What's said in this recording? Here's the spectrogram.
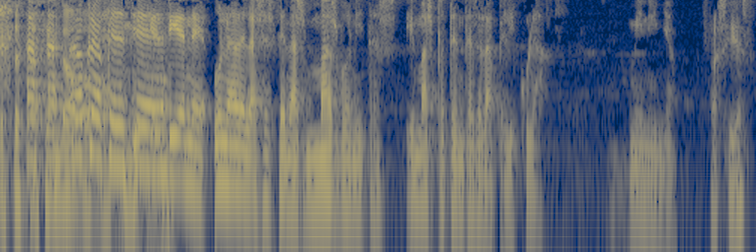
Esto está siendo... Pero creo que sí. que tiene una de las escenas más bonitas y más potentes de la película. Mi niño. Así es.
